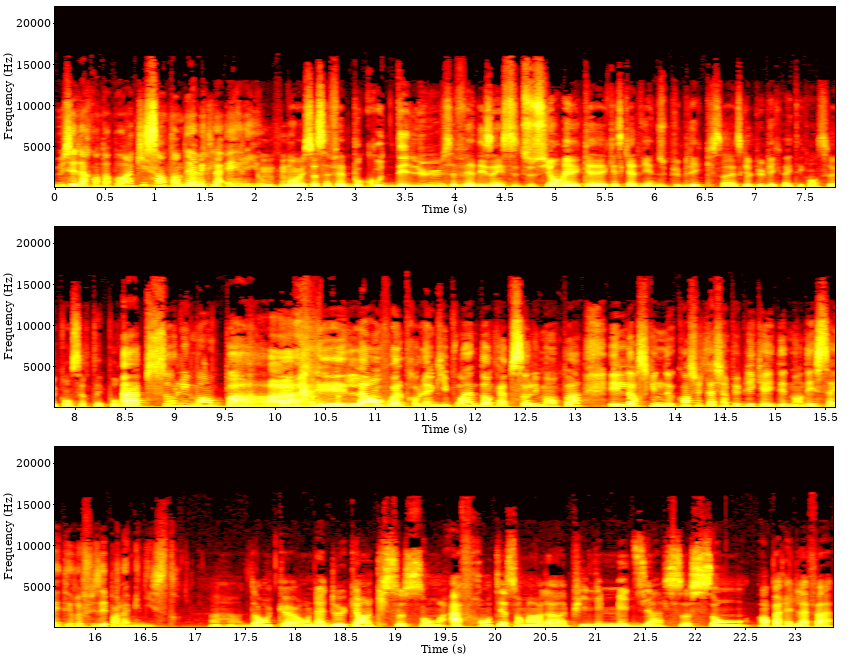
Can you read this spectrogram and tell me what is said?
musée d'art contemporain qui s'entendait avec la RIO. Mhm, oui, ça, ça fait beaucoup d'élus, ça fait des institutions, mais qu'est-ce qui advient du public, ça? Est-ce que le public a été concerté pour... Euh, absolument pas. et là, on voit le problème qui pointe, donc absolument pas. Et lorsqu'une consultation publique a été demandée, ça a été refusé par la ministre. Uh-huh. Donc, euh, on a deux camps qui se sont affrontés à ce moment-là, puis les médias se sont emparés de l'affaire.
